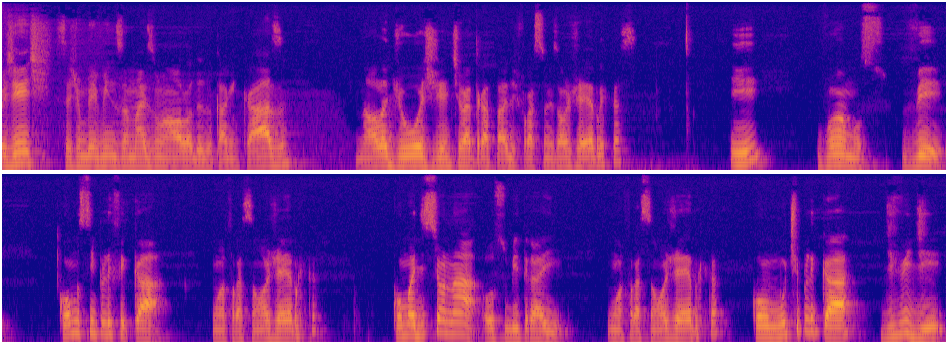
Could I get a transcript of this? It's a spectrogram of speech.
Oi gente, sejam bem-vindos a mais uma aula do Educar em Casa. Na aula de hoje a gente vai tratar de frações algébricas e vamos ver como simplificar uma fração algébrica, como adicionar ou subtrair uma fração algébrica, como multiplicar, dividir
